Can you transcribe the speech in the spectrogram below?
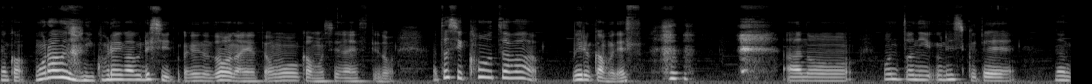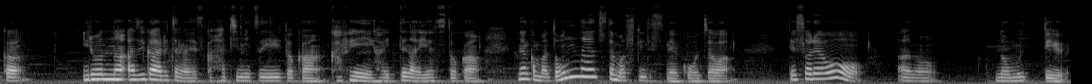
なんかもらうのにこれが嬉しいとかいうのどうなんやって思うかもしれないですけど私紅茶はウェルカムです。あの本当に嬉しくてなんかいろんな味があるじゃないですか。蜂蜜入りとかカフェイン入ってないやつとか。なんかまあどんなやつでも好きですね紅茶は。でそれをあの飲むっていう。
